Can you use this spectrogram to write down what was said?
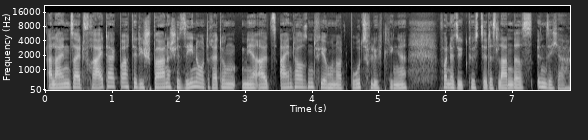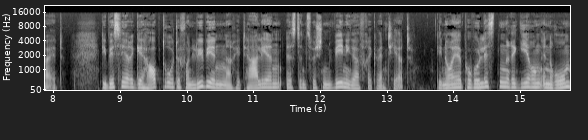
Allein seit Freitag brachte die spanische Seenotrettung mehr als 1400 Bootsflüchtlinge von der Südküste des Landes in Sicherheit. Die bisherige Hauptroute von Libyen nach Italien ist inzwischen weniger frequentiert. Die neue Populistenregierung in Rom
